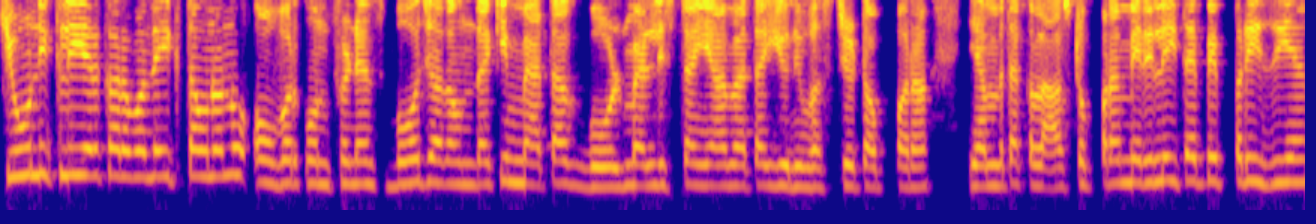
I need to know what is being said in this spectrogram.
ਕਿਉਂ ਨਹੀਂ ਕਲੀਅਰ ਕਰ ਪਾਉਂਦੇ? ਇੱਕ ਤਾਂ ਉਹਨਾਂ ਨੂੰ ਓਵਰ ਕੌਨਫੀਡੈਂਸ ਬਹੁਤ ਜ਼ਿਆਦਾ ਹੁੰਦਾ ਕਿ ਮੈਂ ਤਾਂ 골ਡ ਮੈਡਲਿਸਟ ਹਾਂ ਜਾਂ ਮੈਂ ਤਾਂ ਯੂਨੀਵਰਸਿਟੀ ਟੌਪਰ ਹਾਂ ਜਾਂ ਮੈਂ ਤਾਂ ਕਲਾਸ ਟੌਪਰ ਹਾਂ, ਮੇਰੇ ਲਈ ਤਾਂ ਪੇਪਰ ਈਜ਼ੀ ਹੈ।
